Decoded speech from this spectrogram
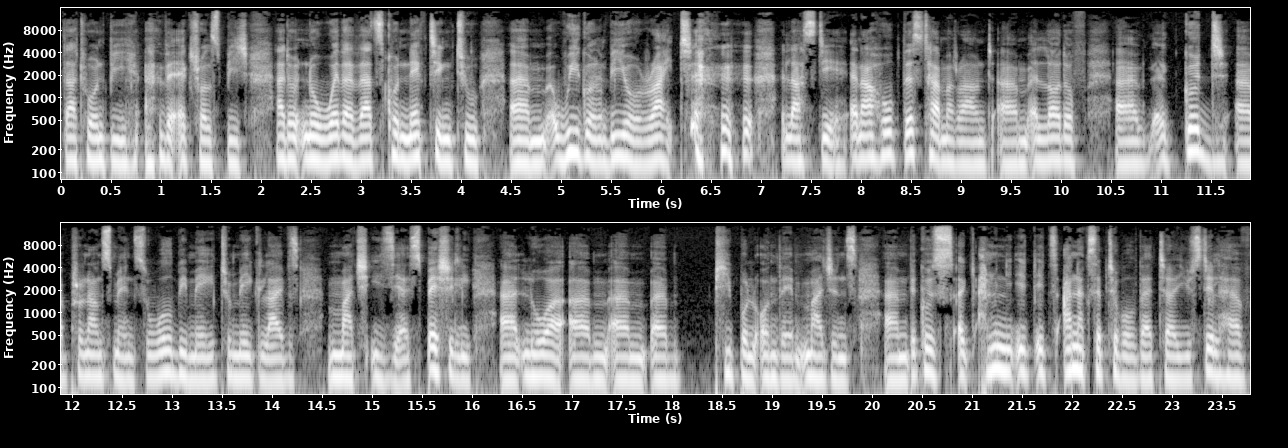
that won't be the actual speech. I don't know whether that's connecting to um, we're going to be all right last year. And I hope this time around um, a lot of uh, good uh, pronouncements will be made to make lives much easier, especially uh, lower um, um, um, people on the margins um, because uh, I mean it, it's unacceptable that uh, you still have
